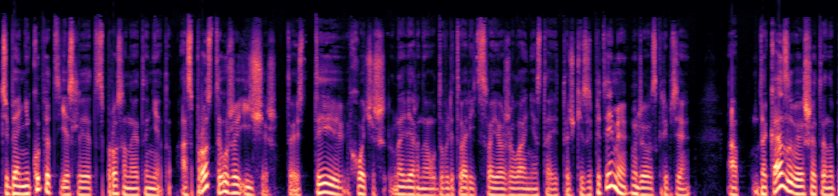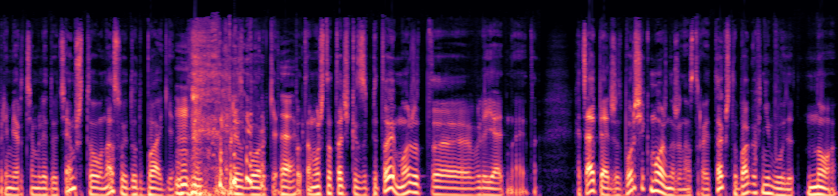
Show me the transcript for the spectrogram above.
Тебя не купят, если спроса на это нету. А спрос ты уже ищешь. То есть ты хочешь, наверное, удовлетворить свое желание ставить точки запятыми в JavaScript, а доказываешь это, например, тем лиду тем, что у нас уйдут баги при сборке, потому что точка с запятой может э, влиять на это. Хотя, опять же, сборщик можно же настроить так, что багов не будет. Но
